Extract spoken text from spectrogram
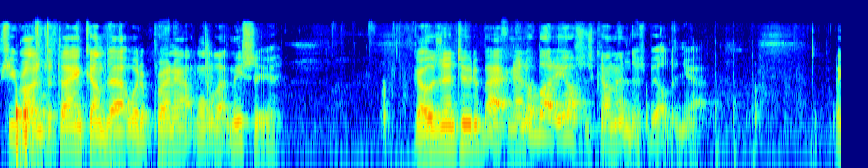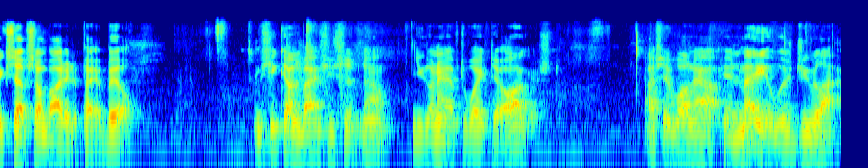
she runs the thing, comes out with a printout, won't let me see it. Goes into the back. Now, nobody else has come in this building yet, except somebody to pay a bill. And she comes back, she says, no, you're gonna have to wait till August. I said, well, now, in May, it was July.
